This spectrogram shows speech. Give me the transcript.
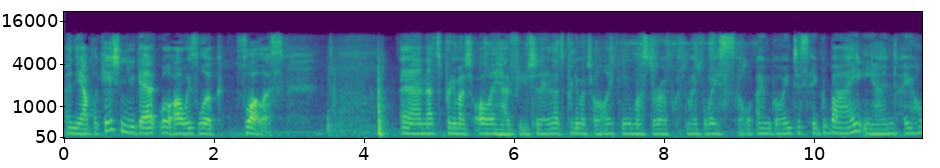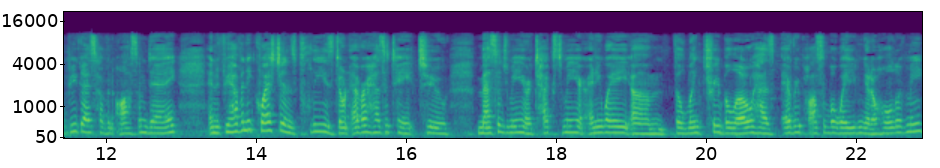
And the application you get will always look flawless. And that's pretty much all I had for you today. And that's pretty much all I can muster up with my voice. So I'm going to say goodbye. And I hope you guys have an awesome day. And if you have any questions, please don't ever hesitate to message me or text me or any way. Um, the link tree below has every possible way you can get a hold of me.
